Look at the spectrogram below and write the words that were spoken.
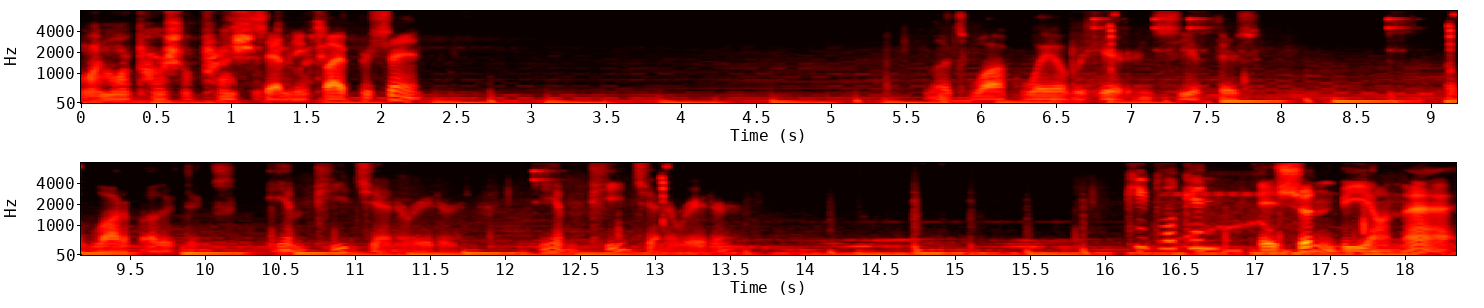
One more partial print should. Seventy-five percent. Let's walk way over here and see if there's a lot of other things. EMP generator. EMP generator. Keep looking. It shouldn't be on that.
